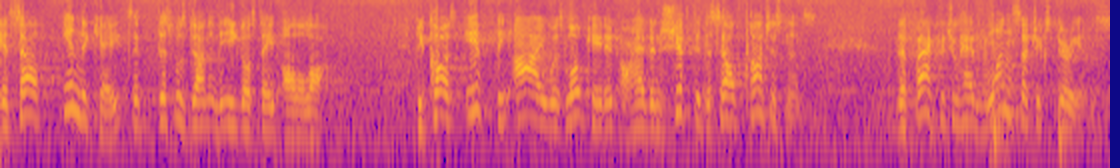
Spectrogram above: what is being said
itself indicates that this was done in the ego state all along. Because if the I was located or had been shifted to self-consciousness, the fact that you had one such experience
